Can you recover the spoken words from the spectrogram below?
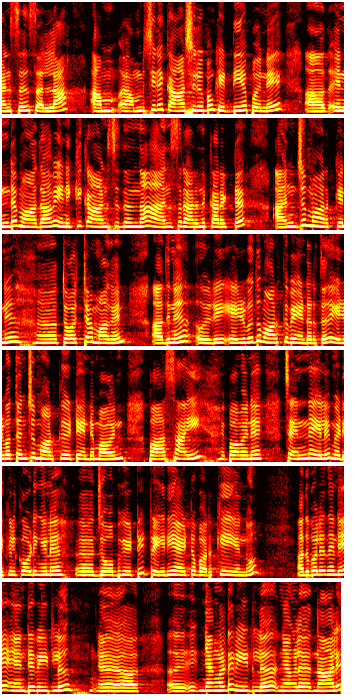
ആൻസേഴ്സ് അല്ല. അമ്മച്ചിയുടെ കാശ് രൂപം കിട്ടിയ പൊന്നെ എന്റെ മാതാവ് എനിക്ക് കാണിച്ചു തന്ന ആൻസർ ആയിരുന്നു കറക്റ്റ് അഞ്ച് മാർക്കിന് തോറ്റ മകൻ അതിന് ഒരു എഴുപത് മാർക്ക് വേണ്ടടുത്ത് എഴുപത്തഞ്ച് മാർക്ക് കിട്ടി എന്റെ മകൻ പാസ്സായി. ഇപ്പോൾ അവന് ചെന്നൈയിൽ മെഡിക്കൽ കോഡിങ്ങിൽ ജോബ് കിട്ടി ട്രെയിനി ആയിട്ട് വർക്ക് ചെയ്യുന്നു. അതുപോലെ തന്നെ എന്റെ വീട്ടിൽ ഞങ്ങളുടെ വീട്ടിൽ ഞങ്ങൾ നാല്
